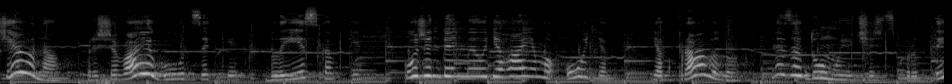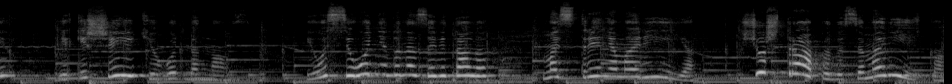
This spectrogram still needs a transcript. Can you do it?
Ще вона пришиває гудзики, блискавки. Кожен день ми одягаємо одяг, як правило, не задумуючись про тих, які шиють його для нас. І ось сьогодні до нас завітала майстриня Марія. Що ж трапилося, Марійка?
